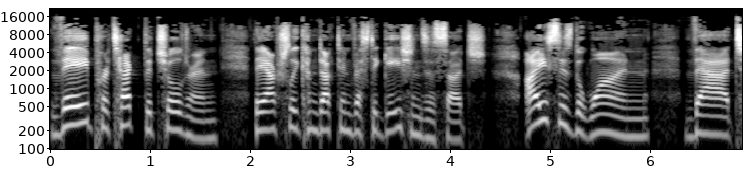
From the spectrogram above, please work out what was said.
They protect the children. They actually conduct investigations as such. ICE is the one that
